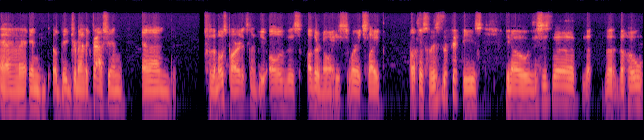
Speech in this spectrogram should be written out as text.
uh, in a big dramatic fashion. And for the most part, it's going to be all of this other noise where it's like, okay, so this is the 50s. You know, this is the, the the the home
